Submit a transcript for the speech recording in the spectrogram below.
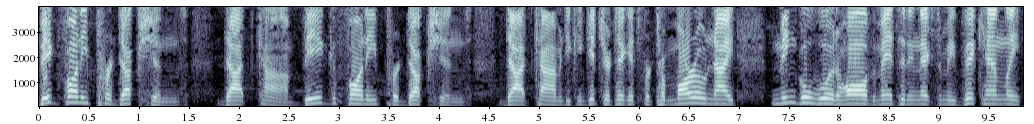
Bigfunnyproductions.com. Bigfunnyproductions.com. And you can get your tickets for tomorrow night, Minglewood Hall. The man sitting next to me, Vic Henley,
